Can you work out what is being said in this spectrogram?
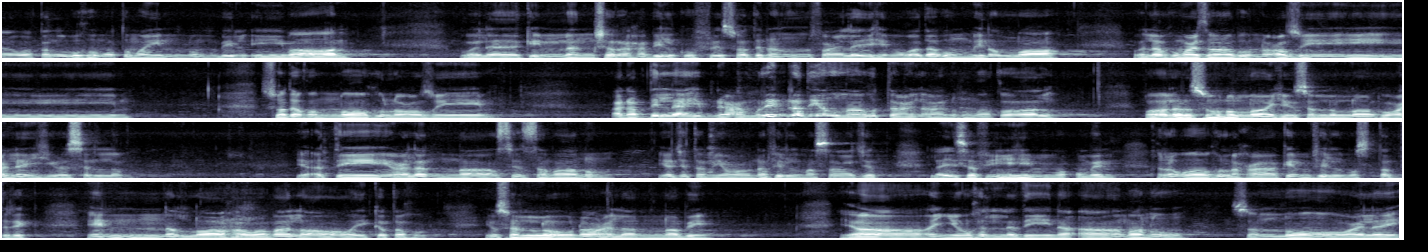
وقلبه مطمئن بالإيمان ولكن من شرح بالكفر صدرا فعليهم غضب من الله ولهم عذاب عظيم صدق الله العظيم عن عبد الله بن عمرو رضي الله تعالى عنهما قال قال رسول الله صلى الله عليه وسلم يأتي على الناس زمان يجتمعون في المساجد ليس فيهم مؤمن. رواه الحاكم في المستدرك. إن الله وملائكته يصلون على النبي. يا أيها الذين آمنوا صلوا عليه.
